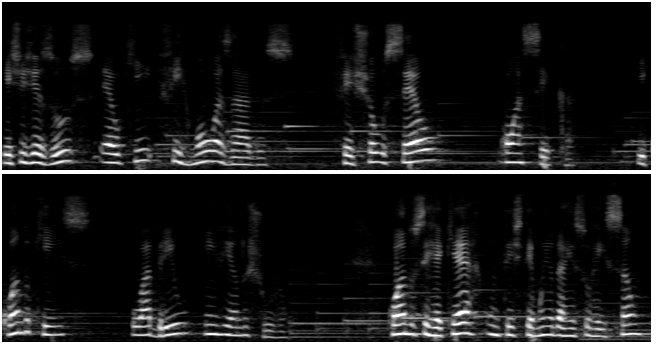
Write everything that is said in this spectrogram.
este Jesus é o que firmou as águas, fechou o céu com a seca e, quando quis, o abriu enviando chuva. Quando se requer um testemunho da ressurreição,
